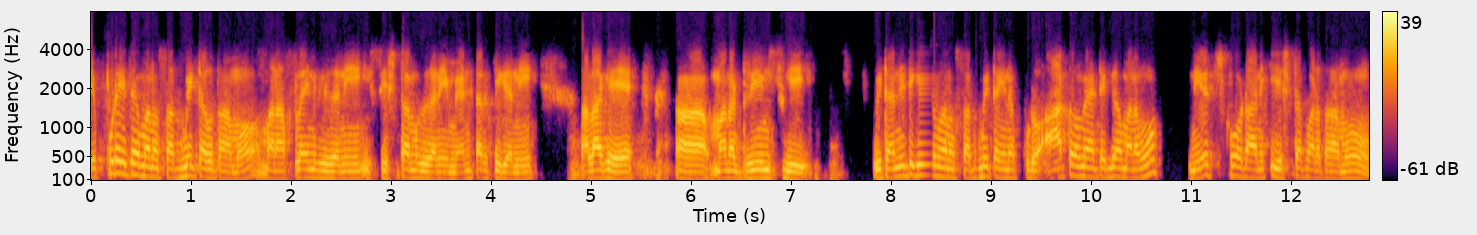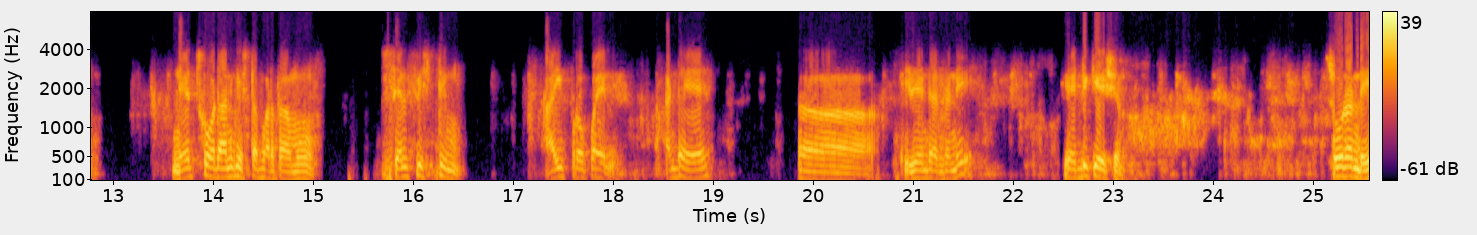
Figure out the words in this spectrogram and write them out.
ఎప్పుడైతే మనం సబ్మిట్ అవుతామో మన అప్లైన్కి కానీ ఈ సిస్టమ్కి కానీ మెంటర్కి కానీ అలాగే మన డ్రీమ్స్కి వీటన్నిటికీ మనం సబ్మిట్ అయినప్పుడు ఆటోమేటిక్గా మనము నేర్చుకోవడానికి ఇష్టపడతాము. నేర్చుకోవడానికి ఇష్టపడతాము. సెల్ఫ్ ఇస్టిమ్ హై ప్రొఫైల్ అంటే ఆ, ఇదేంటంటే ఎడ్యుకేషన్ చూడండి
